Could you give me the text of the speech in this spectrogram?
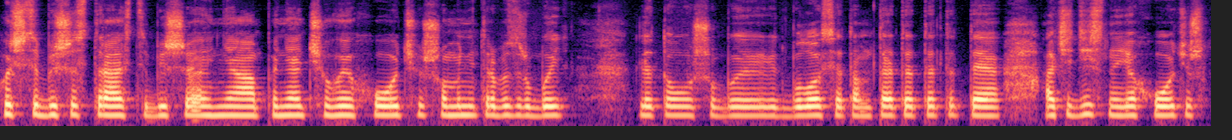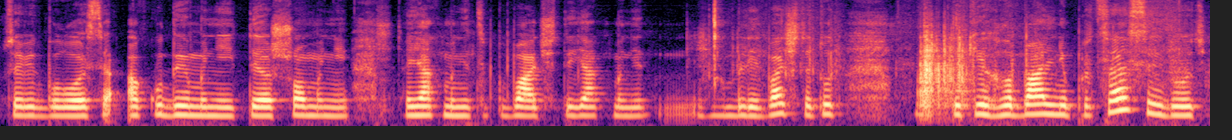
Хочеться більше страсті, більше огня, понять, чого я хочу, що мені треба зробити для того, щоб відбулося там те, те, те, те, те. А чи дійсно я хочу, щоб це відбулося? А куди мені йти? А що мені? А як мені це побачити? Як мені. Блін, бачите, тут такі глобальні процеси йдуть.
